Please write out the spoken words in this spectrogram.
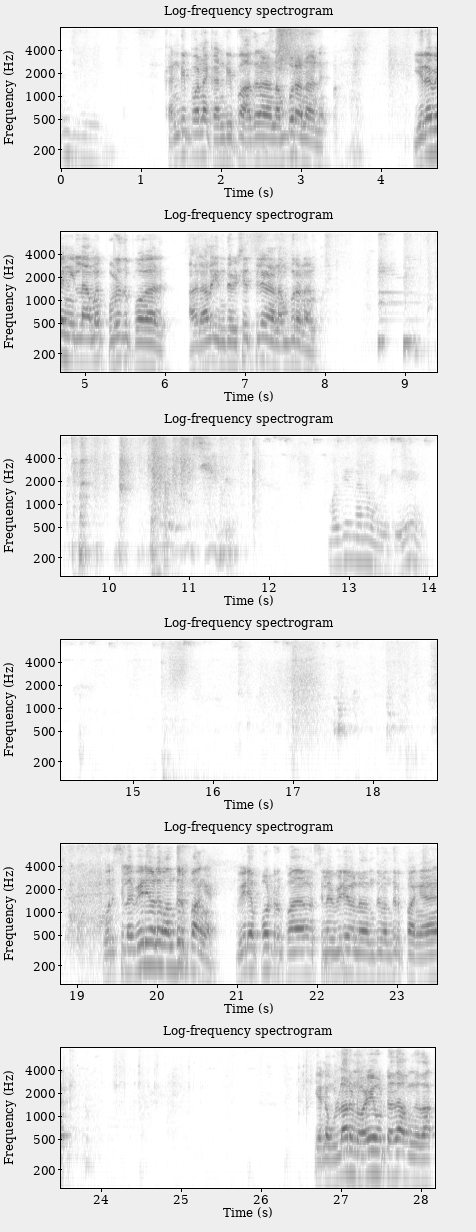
அஞ்சு மணி. கண்டிப்பாண்ணா கண்டிப்பாக அதை நான் நம்புகிறேன் நான். இறைவன் இல்லாமல் பொழுது போகாது. அதனால் இந்த விஷயத்துல நான் நம்புகிறேன் நான். மதியம் தானே உங்களுக்கு? ஒரு சில வீடியோவில் வந்திருப்பாங்க. வீடியோ போட்டிருப்பாங்க. ஒரு சில வீடியோவில் வந்து வந்திருப்பாங்க. என்னை உள்ளார நுழைய விட்டது அவங்க தான்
